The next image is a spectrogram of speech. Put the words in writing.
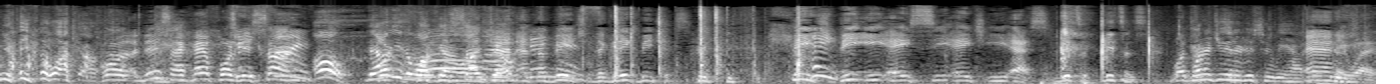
Yeah, you can walk out. For this, I have for the son. Oh, now you can walk out on a live Suntan show. at the beach, the Greek beaches. Hey. Beach, B E A C H E S. Pizzas. What Why don't you introduce who we have? here? Anyway.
